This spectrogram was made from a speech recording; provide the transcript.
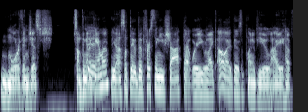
more than just something on a camera? You know, something. The first thing you shot that where you were like, oh, I, there's a point of view. I have.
